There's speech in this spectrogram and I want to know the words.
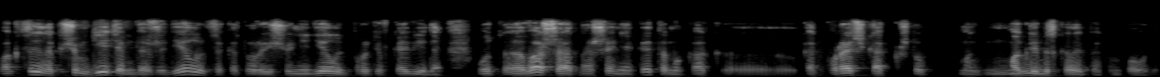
вакцина, причем детям даже делаются, которые еще не делают против ковида. Вот э, ваше отношение к этому, как, э, как врач, как что могли бы сказать по этому поводу?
